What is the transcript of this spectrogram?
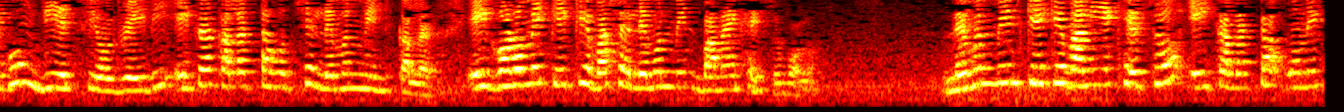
এবং দিয়েছি অলরেডি এটার কালারটা হচ্ছে লেমন মিন্ট কালার এই গরমে কে কে বাসায় লেমন মিন্ট বানায় খাইছো বলো? লেমন মিন্ট কে কে বানিয়ে খেয়েছো? এই কালারটা অনেক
